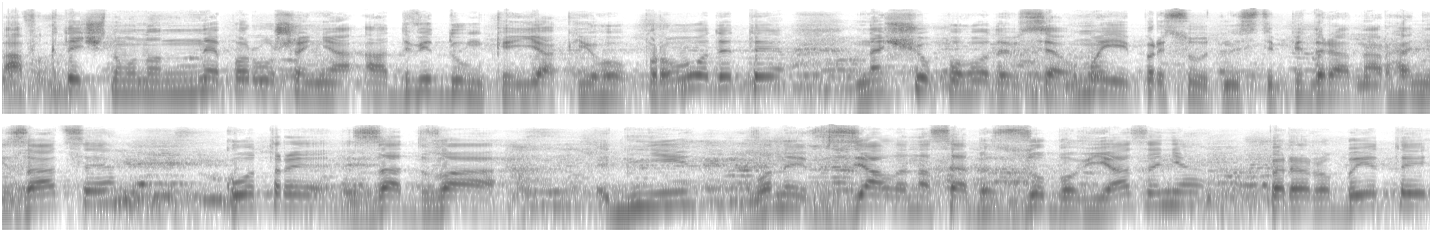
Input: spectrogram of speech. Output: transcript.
а фактично воно не порушення, а дві думки, як його проводити. На що погодився в моїй присутності підрядна організація, котре за два дні вони взяли на себе зобов'язання переробити,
